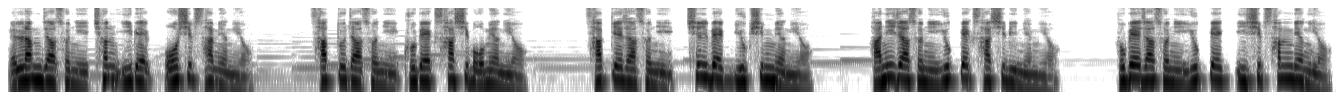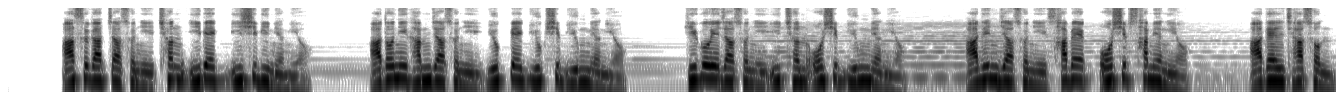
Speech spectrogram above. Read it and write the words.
엘람 자손이 1254명이요. 사뚜 자손이 945명이요. 사케 자손이 760명이요. 바니 자손이 642명이요. 부베 자손이 623명이요. 아스갓 자손이 1222명이요 아도니 감 자손이 666명이요. 비고의 자손이 2056명이요. 아딘 자손이 454명이요. 아델 자손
